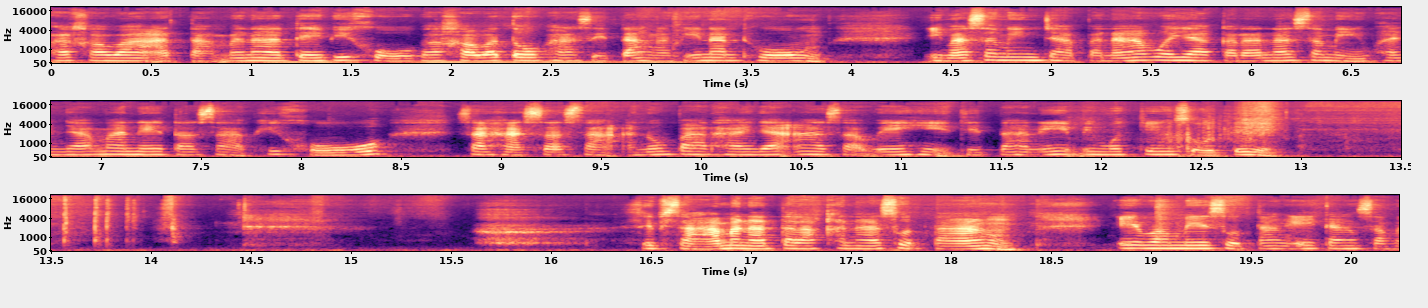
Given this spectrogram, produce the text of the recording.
ภควาอัตตมนาเตพิขูภควโตภาสิตังอภินันทุง อิมัสมิงจัปปนาวยากรณสมิงพัญญมาเนตาสาพิโขสหัสสะอนุปาทายะอาสะเวหิจิตานิวิมุตจิงสูติสิบสามนัตตลักษณะสุดตัง เอวเมสุตังเอกังสม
